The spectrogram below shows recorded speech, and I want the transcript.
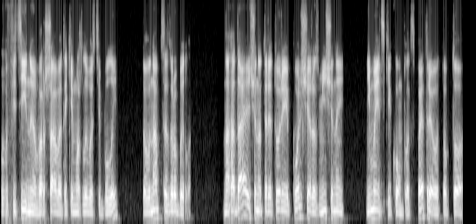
офіційної Варшави такі можливості були, то вона б це зробила. Нагадаю, що на території Польщі розміщений німецький комплекс Петріо. Тобто,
